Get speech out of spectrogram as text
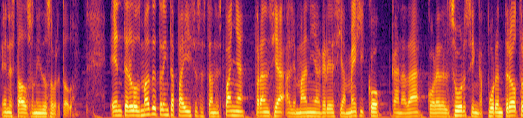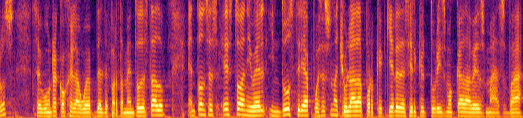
en Estados Unidos sobre todo. Entre los más de 30 países están España, Francia, Alemania, Grecia, México, Canadá, Corea del Sur, Singapur, entre otros, según recoge la web del Departamento de Estado. Entonces, esto a nivel industria, pues es una chulada porque quiere decir que el turismo cada vez más va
